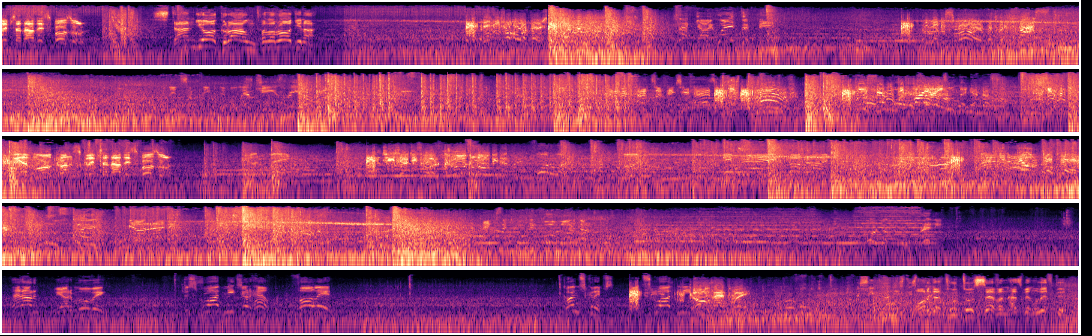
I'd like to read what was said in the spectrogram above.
at our disposal. Stand your ground for the Rodina. heaven has been lifted.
